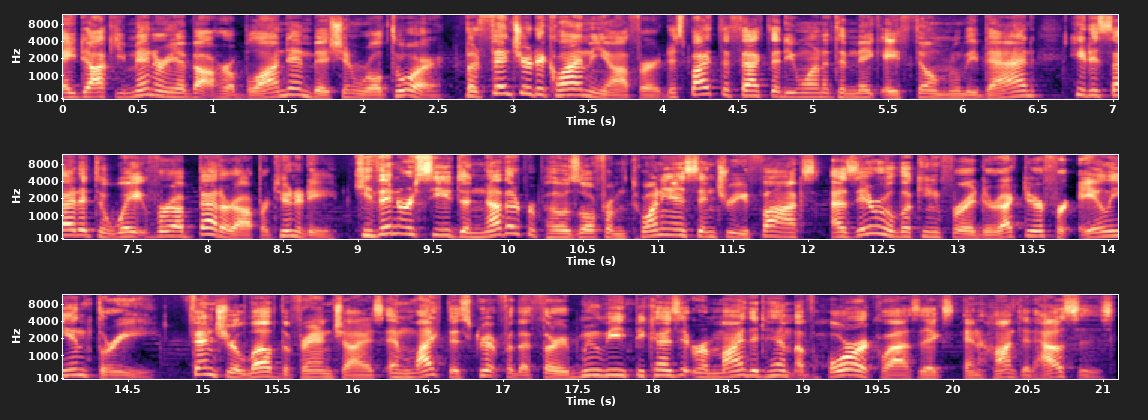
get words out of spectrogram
a documentary about her Blonde Ambition world tour. But Fincher declined the offer, despite the fact that he wanted to make a film really bad, he decided to wait for a better opportunity. He then received another proposal from 20th Century Fox as they were looking for a director for Alien 3. Fincher loved the franchise and liked the script for the third movie because it reminded him of horror classics and haunted houses.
